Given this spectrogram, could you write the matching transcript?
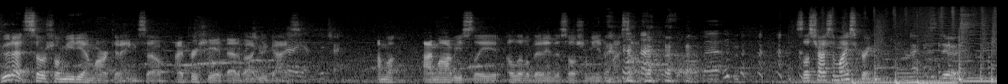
good at social media marketing. So I appreciate that about you guys. Oh yeah, we try. I'm, a, I'm obviously a little bit into social media myself. A little bit. so let's try some ice cream. Let's do it.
